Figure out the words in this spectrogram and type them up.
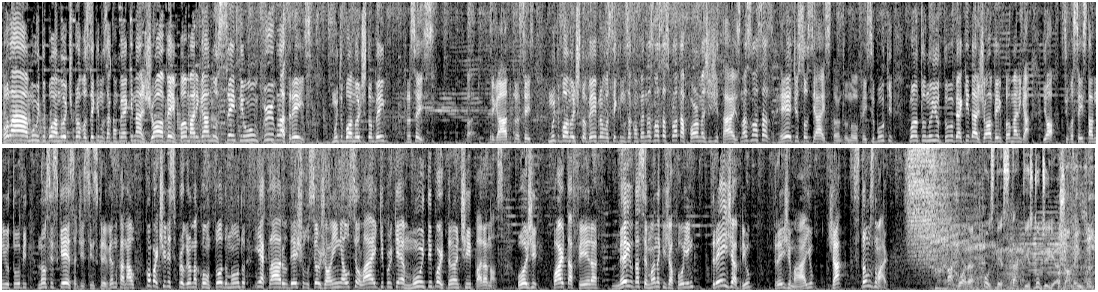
Olá, muito boa noite para você que nos acompanha aqui na Jovem Pan Maringá no 101,3. Muito boa noite também, francês. Obrigado, francês. Muito boa noite também para você que nos acompanha nas nossas plataformas digitais, nas nossas redes sociais, tanto no Facebook quanto no YouTube aqui da Jovem Pan Maringá. E ó, se você está no YouTube, não se esqueça de se inscrever no canal, compartilhe esse programa com todo mundo e é claro, deixe o seu joinha, o seu like, porque é muito importante para nós. Hoje, quarta-feira, meio da semana que já foi, em 3 de abril, 3 de maio, já estamos no ar. Agora, os destaques do dia. Jovem Pan.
